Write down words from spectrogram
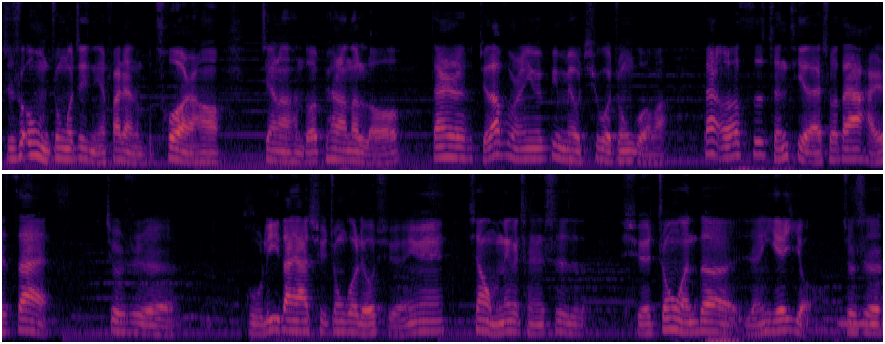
只是说，哦，我们中国这几年发展的不错，然后建了很多漂亮的楼。但是绝大部分人因为并没有去过中国嘛，但是俄罗斯整体来说，大家还是在就是鼓励大家去中国留学，因为像我们那个城市学中文的人也有，就是。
